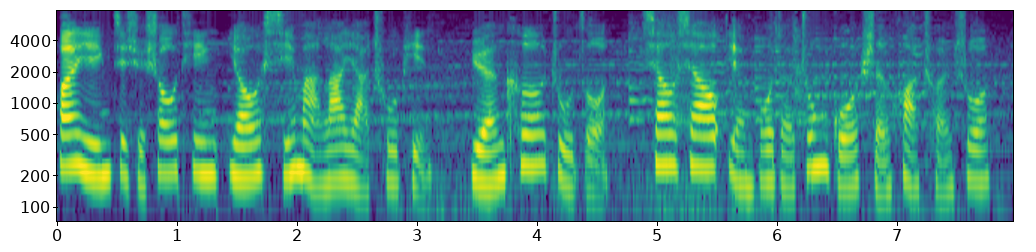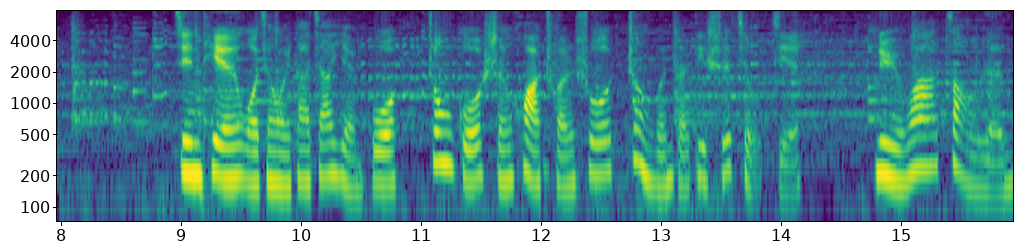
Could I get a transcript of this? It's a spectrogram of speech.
欢迎继续收听由喜马拉雅出品、袁科著作、潇潇演播的中国神话传说。今天我将为大家演播中国神话传说正文的第十九节：女娲造人。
